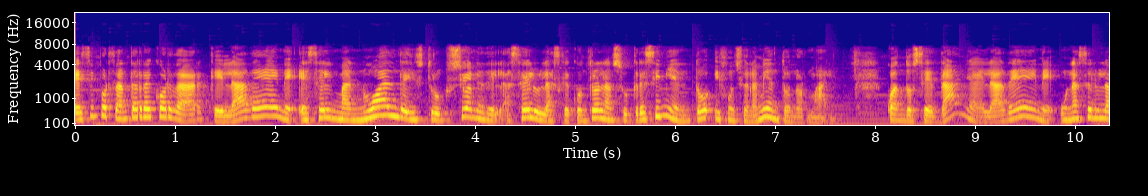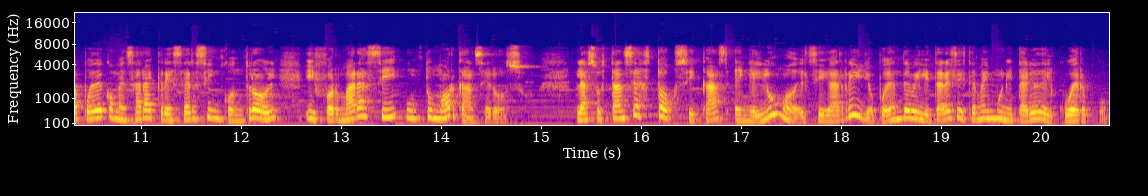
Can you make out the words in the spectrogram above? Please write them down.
Es importante recordar que el ADN es el manual de instrucciones de las células que controlan su crecimiento y funcionamiento normal. Cuando se daña el ADN, una célula puede comenzar a crecer sin control y formar así un tumor canceroso. Las sustancias tóxicas en el humo del cigarrillo pueden debilitar el sistema inmunitario del cuerpo,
